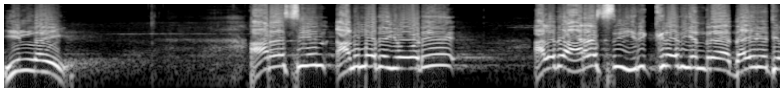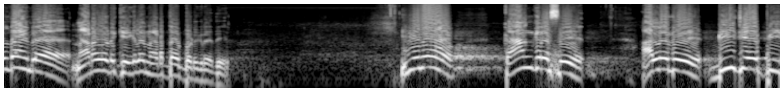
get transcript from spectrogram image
இல்லை. அரசின் அனுமதியோடு அல்லது அரசு இருக்கிறது என்ற தைரியத்தில் தான் இந்த நடவடிக்கைகளை நடத்தப்படுகிறது. இதோ காங்கிரஸ் அல்லது பிஜேபி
